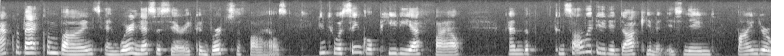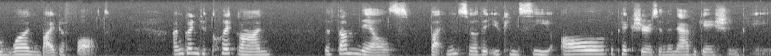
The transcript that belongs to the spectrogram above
Acrobat combines and where necessary converts the files into a single PDF file and the consolidated document is named Binder 1 by default. I'm going to click on the thumbnails button so that you can see all the pictures in the navigation pane.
